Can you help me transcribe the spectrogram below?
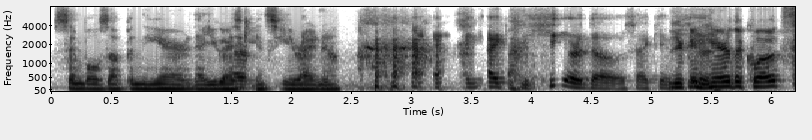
symbols up in the air that you guys uh, can't see right now. I, I, can hear those. I can. You hear can hear the quotes.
